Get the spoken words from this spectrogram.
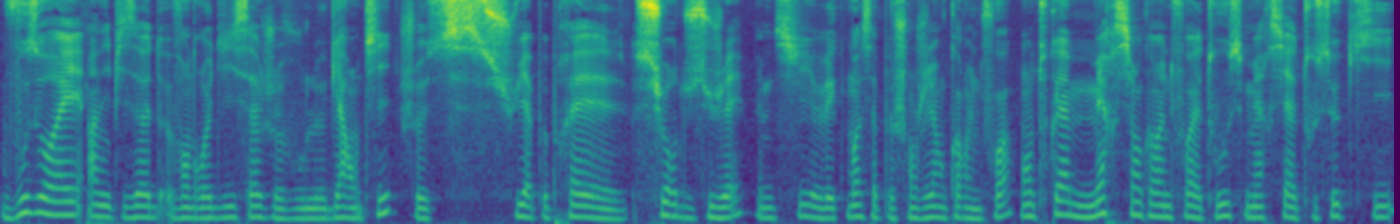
Vous aurez un épisode vendredi, ça je vous le garantis. Je suis à peu près sûr du sujet, même si avec moi ça peut changer encore une fois. En tout cas, merci encore une fois à tous, merci à tous ceux qui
